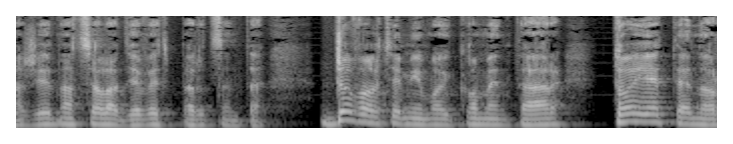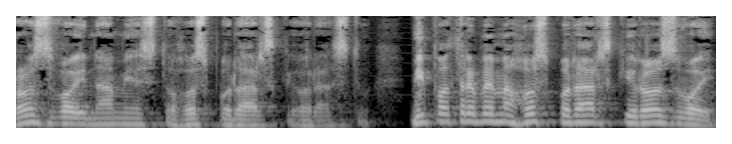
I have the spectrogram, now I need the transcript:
až 1,9% Dovolte mi môj komentár. To je ten rozvoj namiesto hospodárskeho rastu. My potrebujeme hospodársky rozvoj,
